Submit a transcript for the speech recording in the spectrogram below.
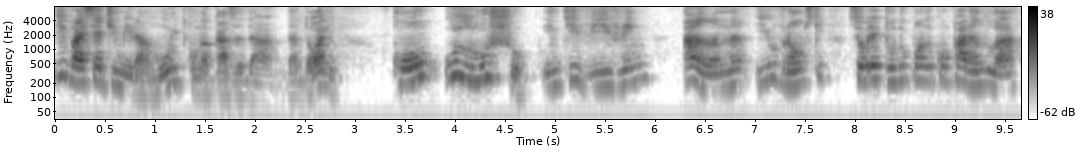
e vai se admirar muito, como é o caso da, da Dolly, com o luxo em que vivem a Ana e o Vronsky, sobretudo quando comparando lá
